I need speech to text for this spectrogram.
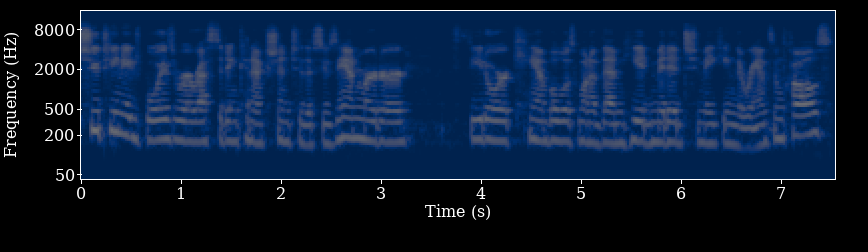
Two teenage boys were arrested in connection to the Suzanne murder. Theodore Campbell was one of them. He admitted to making the ransom calls,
